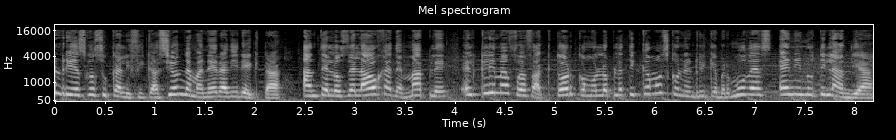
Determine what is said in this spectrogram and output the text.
en riesgo su calificación de manera directa. Ante los de la hoja de Maple, el clima fue factor como lo platicamos con Enrique Bermúdez en Inutilandia.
